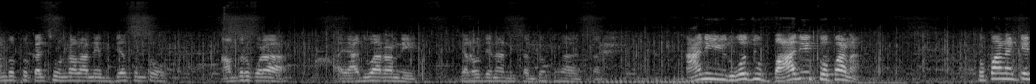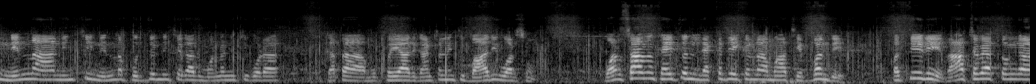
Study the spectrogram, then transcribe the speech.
అందరితో కలిసి ఉండాలనే ఉద్దేశంతో అందరూ కూడా ఆ ఆదివారాన్ని సెలవు దినాన్ని సంతోషంగా ఇస్తారు కానీ ఈరోజు భారీ తుఫాన. తుఫాన్ అంటే నిన్న నుంచి నిన్న పొద్దున్న నుంచే కాదు మొన్న నుంచి కూడా గత ముప్పై ఆరు గంటల నుంచి భారీ వర్షం. వర్షాలను సైతం లెక్క చేయకుండా మా సిబ్బంది ప్రతిని రాష్ట్రవ్యాప్తంగా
